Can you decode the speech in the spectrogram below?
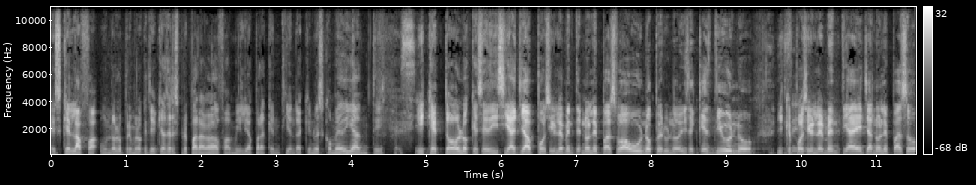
es que la fa- uno lo primero que tiene que hacer es preparar a la familia para que entienda que uno es comediante Sí. y que todo lo que se dice allá posiblemente no le pasó a uno, pero uno dice que es de uno y que Sí. posiblemente a ella no le pasó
